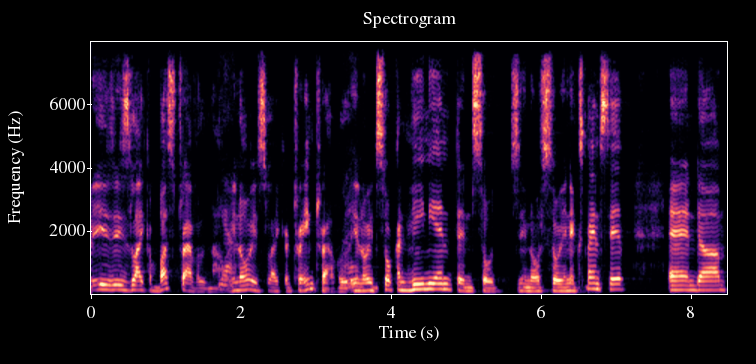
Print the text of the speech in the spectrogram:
is, is like a bus travel now. Yeah. You know, it's like a train travel. Right. You know, it's so convenient and so you know so inexpensive, and um,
